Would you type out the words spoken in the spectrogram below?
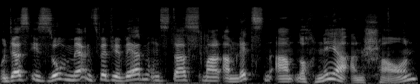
und das ist so bemerkenswert, wir werden uns das mal am letzten Abend noch näher anschauen,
